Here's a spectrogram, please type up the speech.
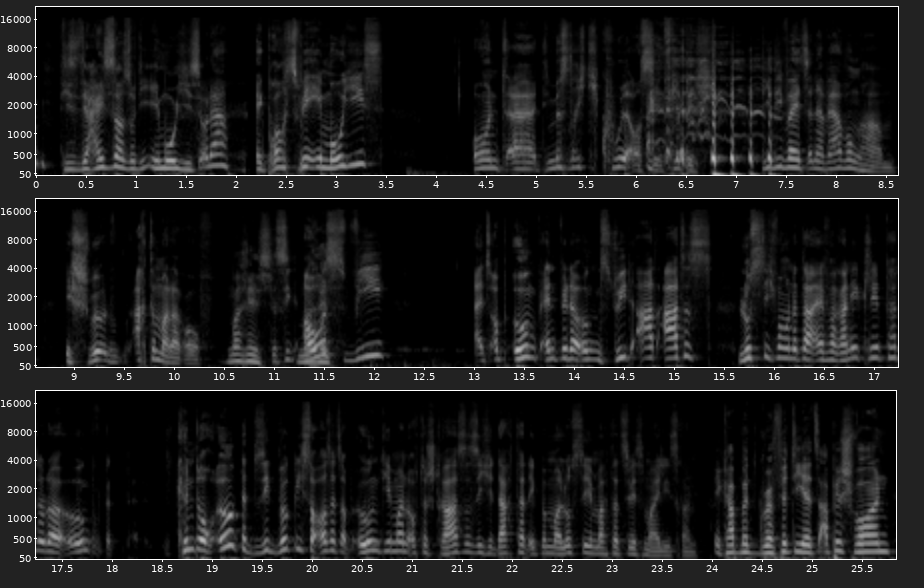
die, die heißen doch so die Emojis, oder? Ich brauche zwei Emojis und äh, die müssen richtig cool aussehen, flippig. die, die wir jetzt in der Werbung haben. Ich schwöre, achte mal darauf. Mach ich. Das sieht Mach aus wie, als ob irgend, entweder irgendein Street Art Artist lustig war und das da einfach rangeklebt hat oder irgend. Das könnte auch irgend. Das sieht wirklich so aus, als ob irgendjemand auf der Straße sich gedacht hat, ich bin mal lustig und macht da zwei Smileys ran. Ich. habe mit Graffiti jetzt abgeschworen.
